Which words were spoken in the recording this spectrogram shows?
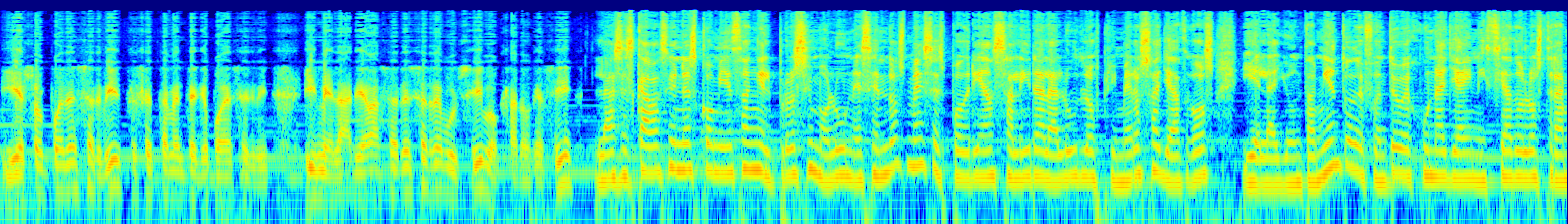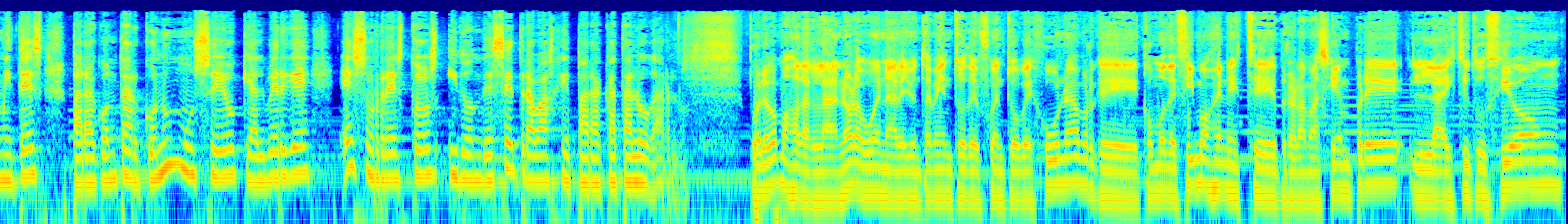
y eso puede servir, perfectamente que puede servir, y Melaria va a ser ese revulsivo, claro que sí. Las excavaciones comienzan el próximo lunes, en dos meses podrían salir a la luz los primeros hallazgos y el Ayuntamiento de Fuente Ovejuna ya ha iniciado los trámites para contar con un museo que albergue esos restos y donde se trabaje para catalogarlos. Pues le vamos a dar la enhorabuena al Ayuntamiento de Fuente Ovejuna porque como decimos en este programa siempre, la institución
